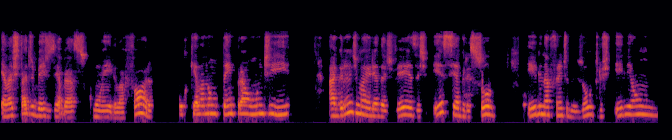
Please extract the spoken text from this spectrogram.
ela está de beijos e abraços com ele lá fora porque ela não tem para onde ir. A grande maioria das vezes, esse agressor, ele na frente dos outros, ele é um,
